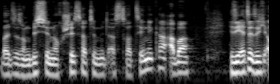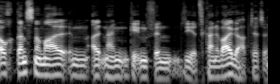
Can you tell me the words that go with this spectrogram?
weil sie so ein bisschen noch Schiss hatte mit AstraZeneca, aber sie hätte sich auch ganz normal im Altenheim geimpft, wenn sie jetzt keine Wahl gehabt hätte.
